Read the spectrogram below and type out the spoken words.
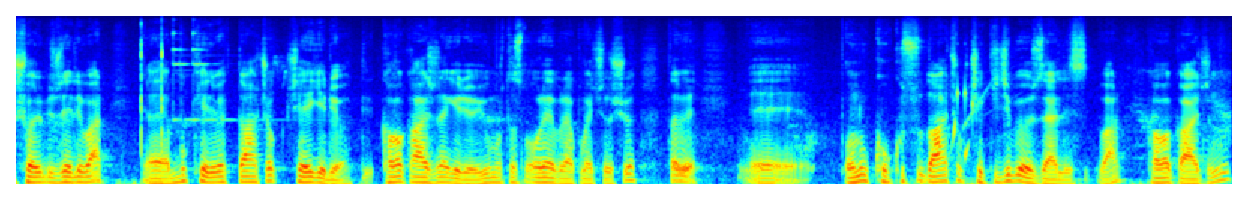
şöyle bir özelliği var. Ee, bu kelebek daha çok şey geliyor. Kavak ağacına geliyor. Yumurtasını oraya bırakmaya çalışıyor. Tabii e, onun kokusu daha çok çekici bir özelliği var kavak ağacının.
